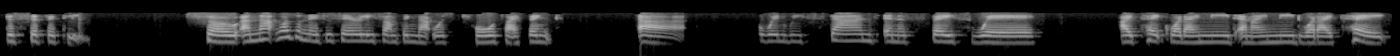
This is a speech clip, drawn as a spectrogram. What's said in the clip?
specifically. So, and that wasn't necessarily something that was taught. I think uh, when we stand in a space where I take what I need and I need what I take,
